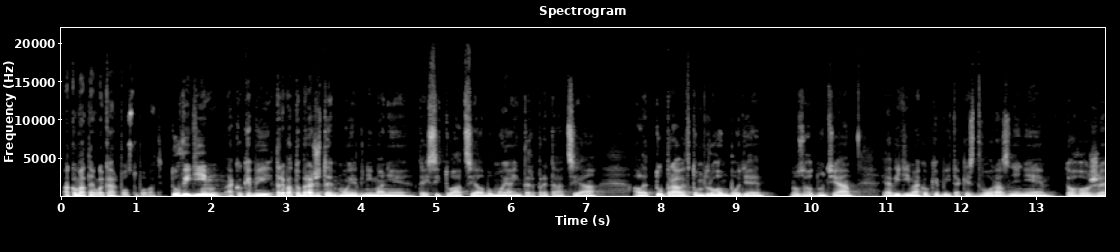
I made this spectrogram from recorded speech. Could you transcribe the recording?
Ako má ten lekár postupovať? Tu vidím, ako keby, treba to brať, že to je moje vnímanie tej situácie alebo moja interpretácia, ale tu práve v tom druhom bode rozhodnutia ja vidím ako keby také zdôraznenie toho, že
